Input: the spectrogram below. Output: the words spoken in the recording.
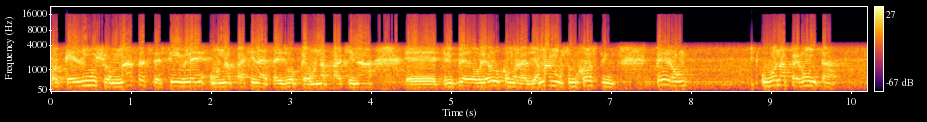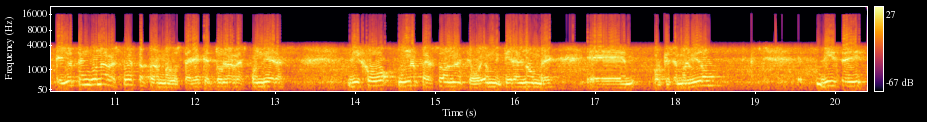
Porque es mucho más accesible una página de Facebook que una página eh, www, como las llamamos, un hosting. Pero una pregunta que yo tengo una respuesta, pero me gustaría que tú la respondieras. Dijo una persona, que voy a omitir el nombre, eh, porque se me olvidó, dice,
